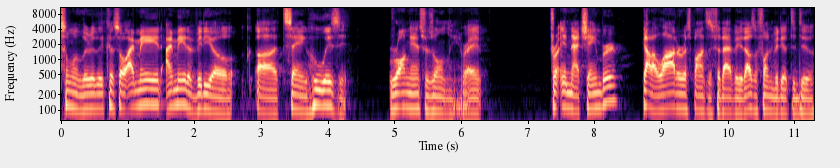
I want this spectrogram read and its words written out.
someone literally because so I made I made a video uh saying who is it? Wrong answers only, right? For in that chamber, got a lot of responses for that video. That was a fun video to do.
